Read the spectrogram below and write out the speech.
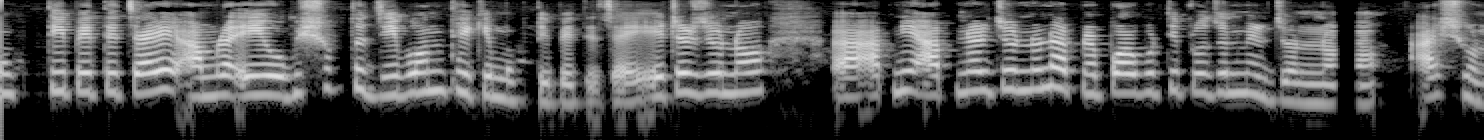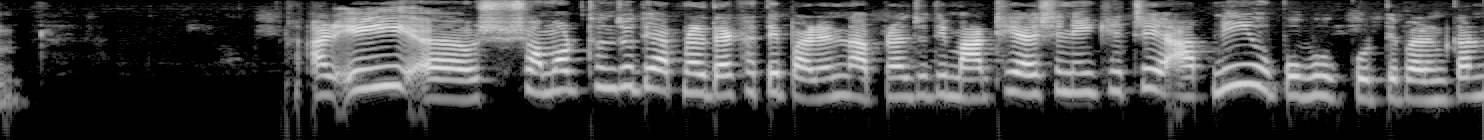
মুক্তি পেতে চাই, আমরা এই অভিশপ্ত জীবন থেকে মুক্তি পেতে চাই। এটার জন্য আপনি আপনার জন্য না, আপনার পরবর্তী প্রজন্মের জন্য আসুন। আর এই সমর্থন যদি আপনারা দেখাতে পারেন, আপনারা যদি মাঠে আসেন, এই ক্ষেত্রে আপনিই উপভোগ করতে পারেন। কারণ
